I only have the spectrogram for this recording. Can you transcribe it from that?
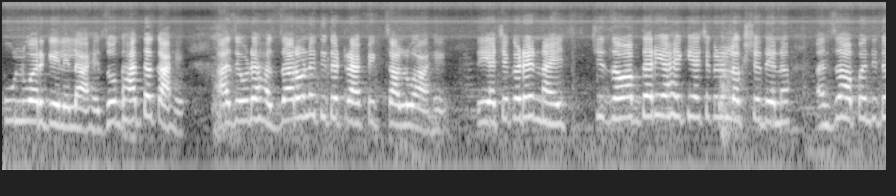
पूलवर गेलेला आहे. जो घातक आहे. आज एवढे हजारोने तिथे ट्रॅफिक चालू आहे. ते याच्याकडे नाहीची जबाबदारी आहे की याच्याकडे लक्ष देणं? आणि जर आपण तिथे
